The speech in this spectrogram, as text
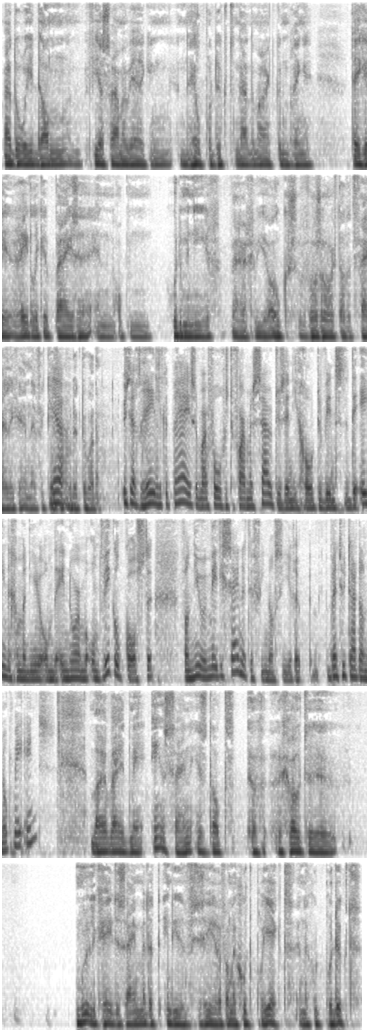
Waardoor je dan via samenwerking een heel product naar de markt kunt brengen. Tegen redelijke prijzen en op een goede manier. Waar je ook voor zorgt dat het veilige en effectieve ja. producten worden. U zegt redelijke prijzen, maar volgens de farmaceuten zijn die grote winsten de enige manier om de enorme ontwikkelkosten van nieuwe medicijnen te financieren. Bent u het daar dan ook mee eens? Waar wij het mee eens zijn, is dat er grote moeilijkheden zijn met het identificeren van een goed project en een goed product.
